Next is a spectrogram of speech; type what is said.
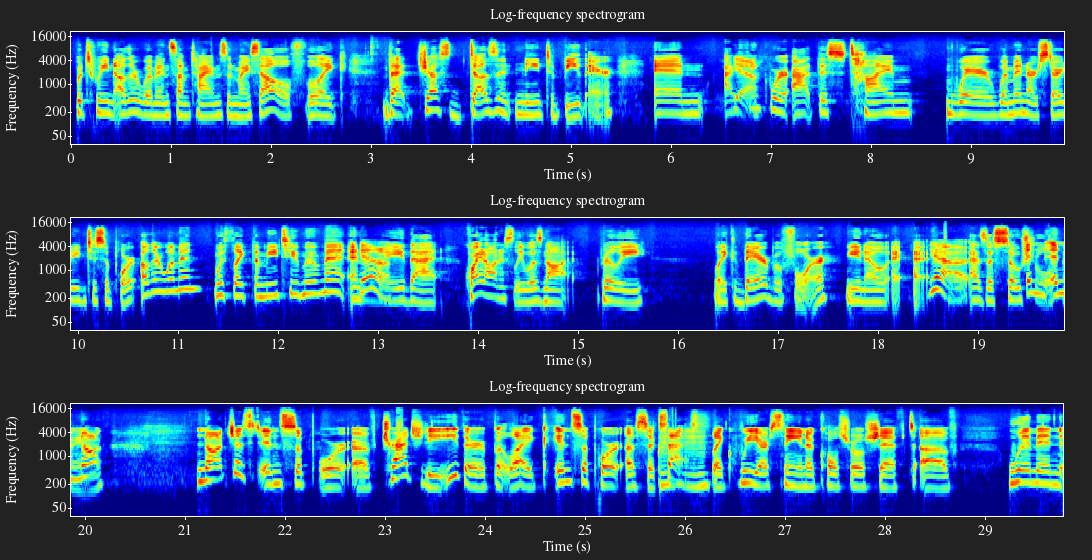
between other women sometimes and myself like that just doesn't need to be there and i Yeah. think we're at this time where women are starting to support other women with like the me too movement in Yeah. a way that quite honestly was not really like there before you know Yeah. as a social and, and thing. not not just in support of tragedy either but like in support of success Mm-hmm. like we are seeing a cultural shift of women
